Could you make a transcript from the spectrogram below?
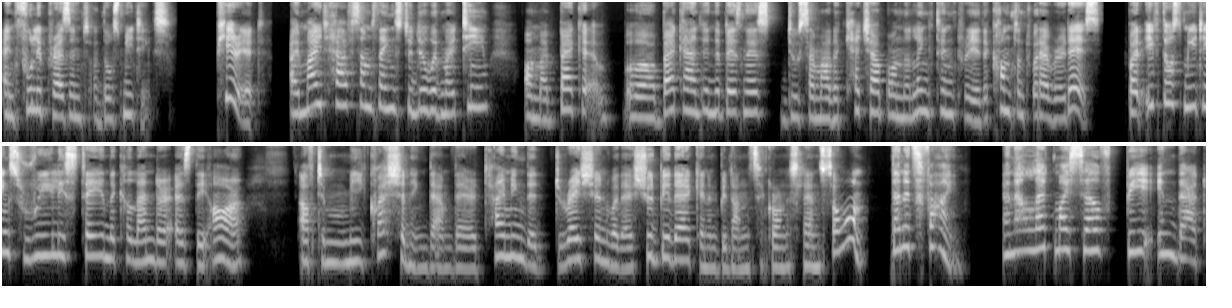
and fully present at those meetings. Period. I might have some things to do with my team on my back uh, back end in the business, do some other catch up on the LinkedIn, create the content, whatever it is. But if those meetings really stay in the calendar as they are, after me questioning them, their timing, the duration, whether I should be there, can it be done synchronously, and so on, then it's fine. And I let myself be in that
